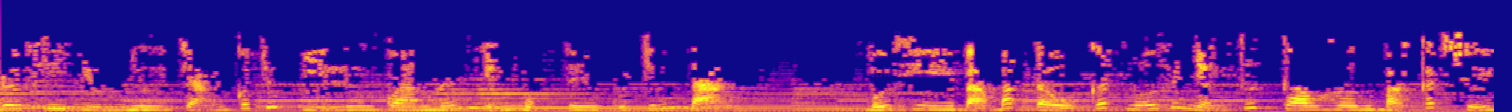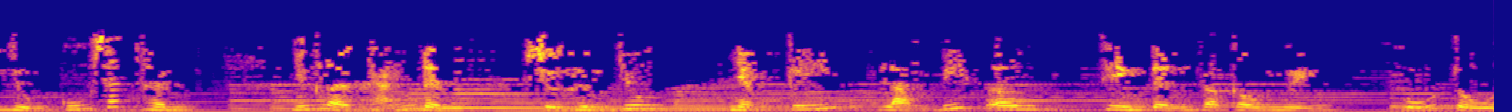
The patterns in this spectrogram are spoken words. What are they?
đôi khi dường như chẳng có chút gì liên quan đến những mục tiêu của chính bạn. Mỗi khi bạn bắt đầu kết nối với nhận thức cao hơn bằng cách sử dụng cuốn sách hình, những lời khẳng định, sự hình dung, nhật ký, lòng biết ơn, thiền định và cầu nguyện vũ trụ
